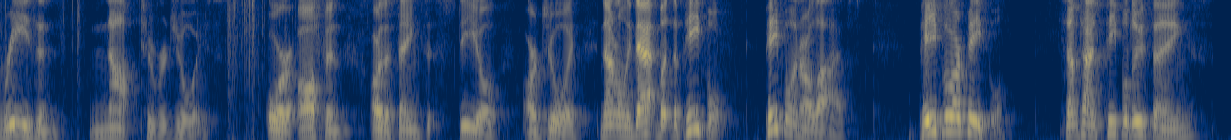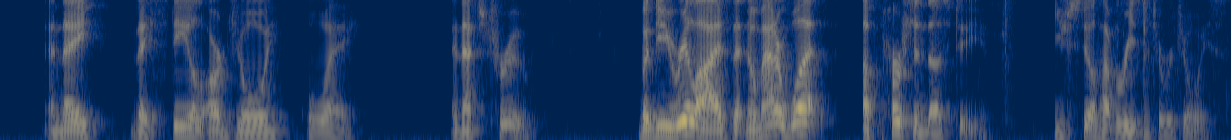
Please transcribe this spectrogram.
reason not to rejoice, or often are the things that steal our joy. Not only that, but the people. People in our lives. People are people. Sometimes people do things and they they steal our joy away. And that's true. But do you realize that no matter what a person does to you, you still have reason to rejoice?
